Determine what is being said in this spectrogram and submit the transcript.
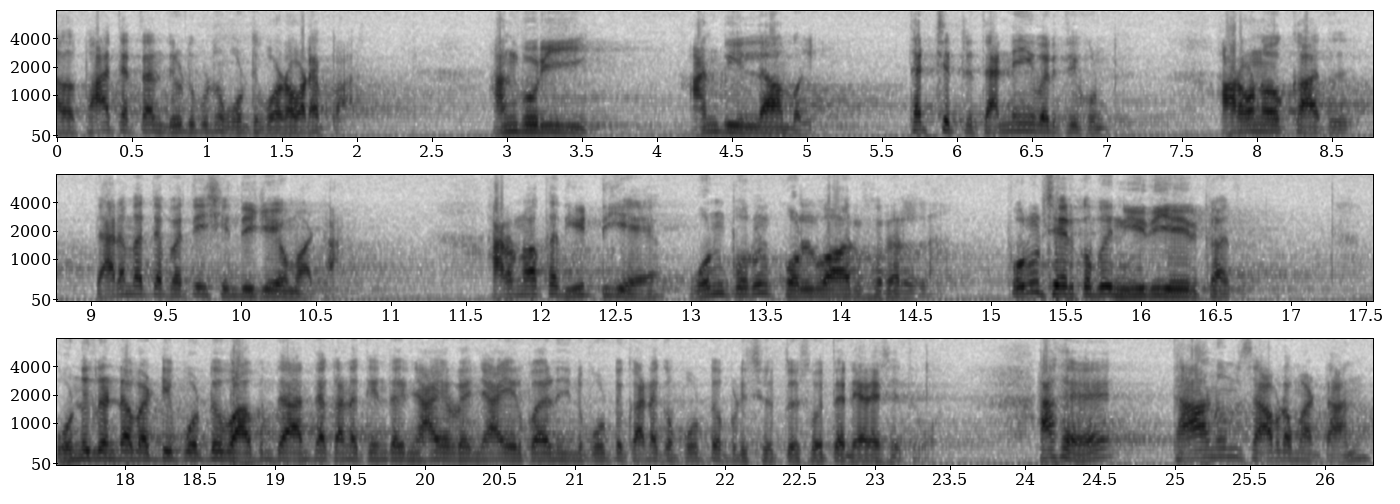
அவள் பார்த்துட்டான் திடுபுட்டு ஓட்டு போட உடைப்பா அன்புரி அன்பு இல்லாமல் தச்சிட்டு தன்னையும் வருத்தி கொண்டு அறநோக்காது தர்மத்தை பற்றி சிந்திக்கவே மாட்டான். அறநோக்கது ஈட்டிய ஒன் பொருள் கொள்வார் குரல்லாம் பொருள் சேர்க்கும்போது நீதியே இருக்காது. ஒன்றுக்கு ரெண்டா வட்டி போட்டு வா- இந்த அந்த கணக்கு இந்த ஞாயிறோட ஞாயிறு பதினஞ்சுன்னு போட்டு கணக்கை போட்டு அப்படி சொத்து சொத்தை நேராக சேர்த்துருவான். ஆக தானும் சாப்பிட மாட்டான்.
